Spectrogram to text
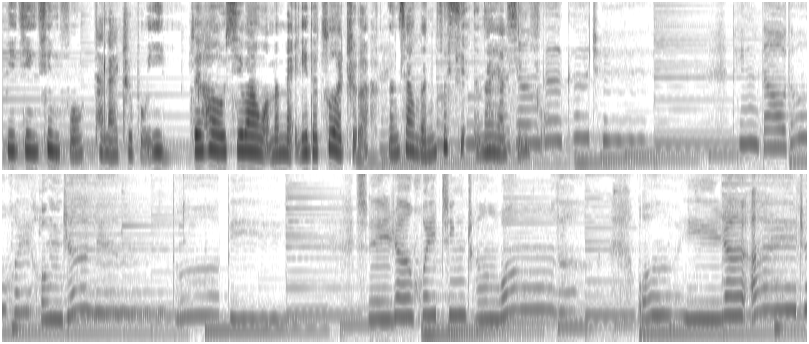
毕竟幸福它来之不易。最后，希望我们美丽的作者能像文字写的那样幸福。听到都会红着脸躲避，虽然会经常忘了，我依然爱着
